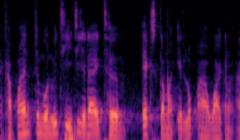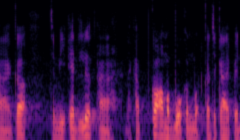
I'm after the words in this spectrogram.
นะครับเพราะฉะนั้นจำนวนวิธีที่จะได้เทอม x กำลัง n ลบ r y กำลัง r ก็จะมี n เลือก r นะครับก็เอามาบวกกันหมดก็จะกลายเป็น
